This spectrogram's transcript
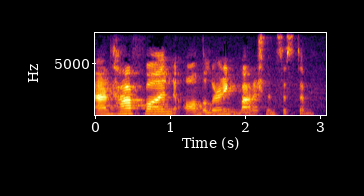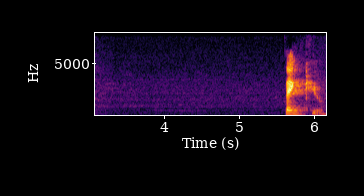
and have fun on the learning management system. Thank you.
